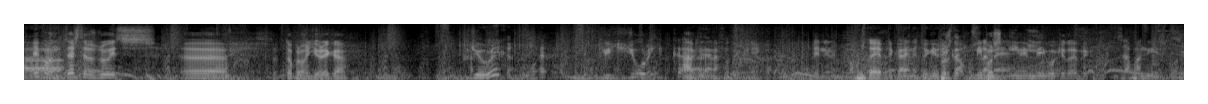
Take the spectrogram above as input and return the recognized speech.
Α, Λοιπόν, δεύτερος Λούις, ε, το πρώτο Γιουρίκα. Eureka. Γιουρίκα! Α, όχι, δεν είναι αυτό το Eureka. Δεν είναι. Όπως το έβρικα, είναι το Μήπως, Eureka, όπως μήπως λέμε είναι λίγο και το έβρικα. Japanese.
